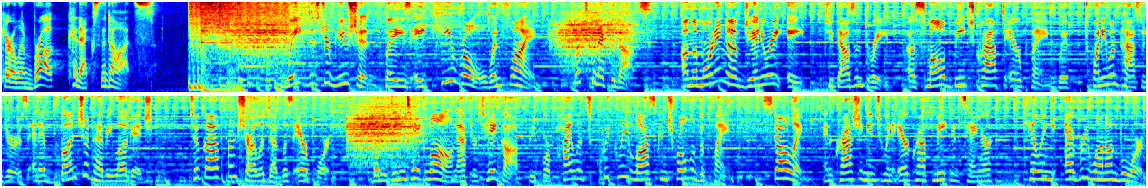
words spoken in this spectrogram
Carolyn Bruck connects the dots. Weight distribution plays a key role when flying. Let's connect the dots. On the morning of January 8, 2003, a small Beechcraft airplane with 21 passengers and a bunch of heavy luggage took off from Charlotte Douglas Airport. But it didn't take long after takeoff before pilots quickly lost control of the plane, stalling and crashing into an aircraft maintenance hangar, killing everyone on board.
